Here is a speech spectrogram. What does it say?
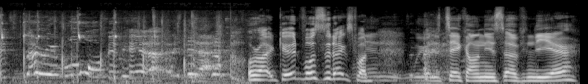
Oh. It's very warm in here. All right, good. What's the next one? And we're gonna take our knees up in the air,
